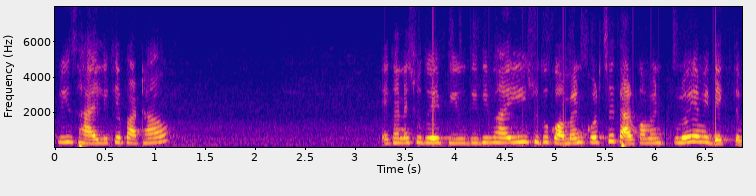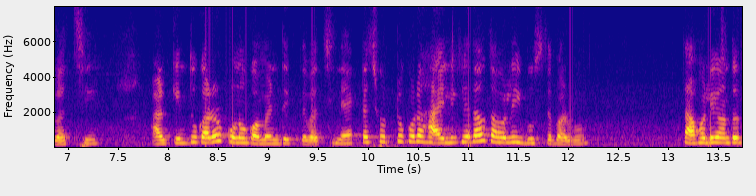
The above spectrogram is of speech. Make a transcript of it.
প্লিজ হাই লিখে পাঠাও। এখানে শুধু এই পিউ দিদি ভাই শুধু কমেন্ট করছে, তার কমেন্টগুলোই আমি দেখতে পাচ্ছি। আর কিন্তু কারোর কোনো কমেন্ট দেখতে পাচ্ছি না। একটা ছোট্ট করে হাই লিখে দাও, তাহলেই বুঝতে পারব। তাহলেই অন্তত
